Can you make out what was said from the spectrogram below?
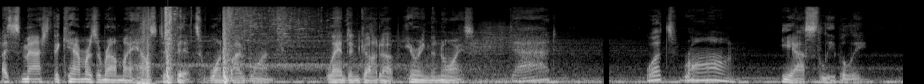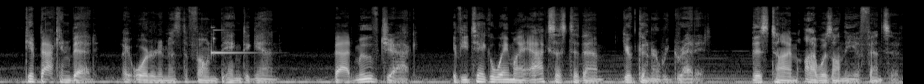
I smashed the cameras around my house to bits, one by one. Landon got up, hearing the noise. Dad? What's wrong? He asked sleepily. Get back in bed, I ordered him as the phone pinged again. Bad move, Jack. If you take away my access to them, you're gonna regret it. This time, I was on the offensive.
